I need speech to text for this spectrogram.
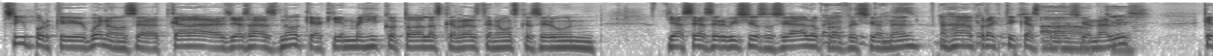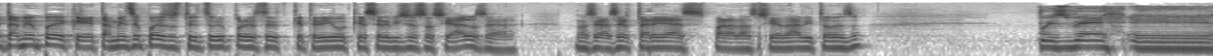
Sí, porque, bueno, o sea, cada, ya sabes, ¿no? Que aquí en México todas las carreras tenemos que hacer un, ya sea servicio social o profesional. Ajá, prácticas ah, profesionales. Que también puede, que también se puede sustituir por eso que te digo que es servicio social, o sea, no sé, hacer tareas para la sociedad y todo eso. Pues ve, eh,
